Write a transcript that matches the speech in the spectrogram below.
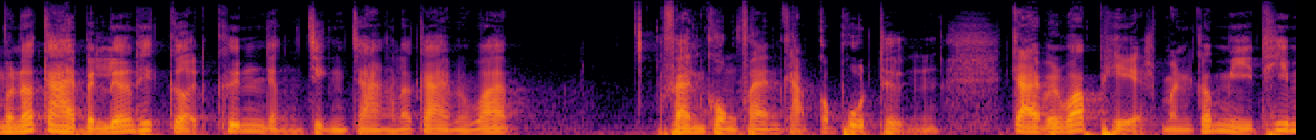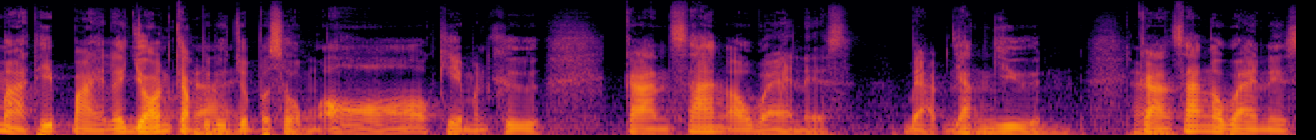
มันก็กลายเป็นเรื่องที่เกิดขึ้นอย่างจริงจังแล้วกลายเป็นว่า แฟนคงแฟนคลับก็พูดถึง กลายเป็นว่าเพจมันก็มีที่มาที่ไปแล้วย้อนกลับไปใช่ดูจุดประสงค์ อ๋อโอเคมันคือการสร้าง awareness แบบยั่งยืนใช่การสร้าง awareness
